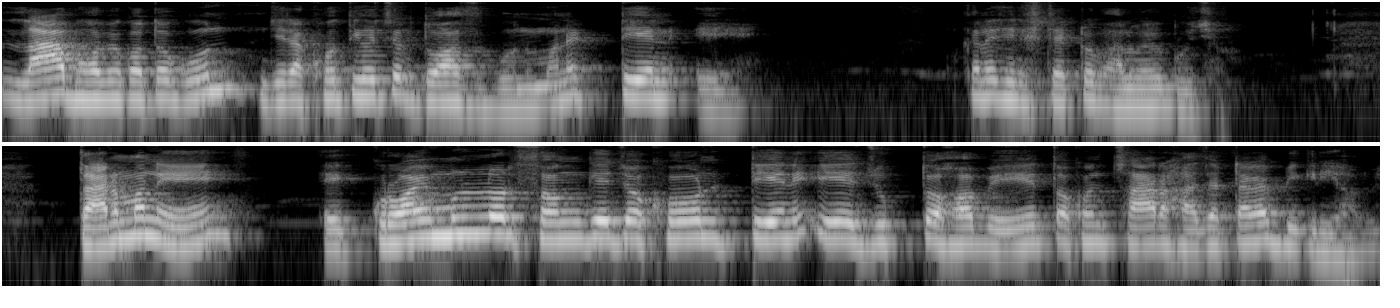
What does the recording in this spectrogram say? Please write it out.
লাভ হবে কত গুণ? যেটা ক্ষতি হচ্ছে দশ গুণ মানে টেন এ। এখানে জিনিসটা একটু ভালোভাবে বুঝো। তার মানে এই ক্রয় মূল্যর সঙ্গে যখন টেন এ যুক্ত হবে, তখন চার হাজার টাকা বিক্রি হবে।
